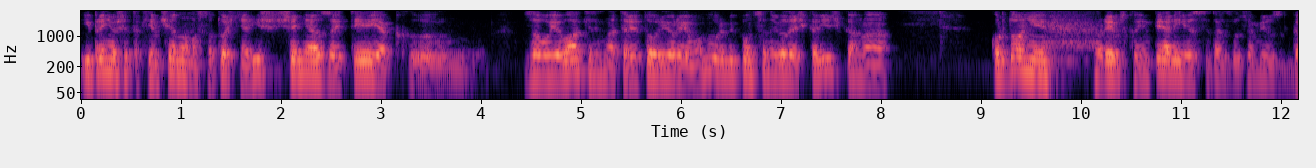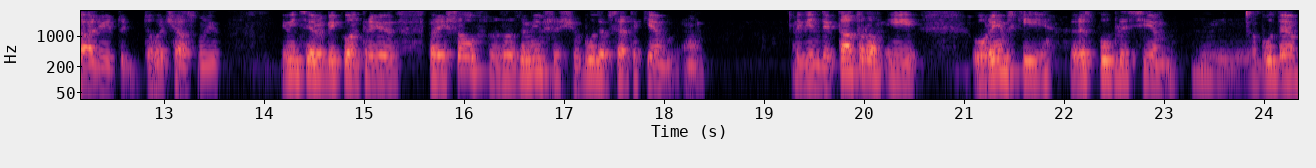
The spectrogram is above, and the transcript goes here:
І прийнявши таким чином остаточне рішення зайти як е, завоюватель на територію Риму. Ну, Рубікон це невеличка річка на кордоні Римської імперії, це так зрозумів, з Галією тогочасною. І він цей Рубікон перейшов, зрозумівши, що буде все-таки він диктатором, і у Римській республіці буде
